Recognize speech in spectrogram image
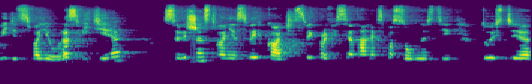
видит свое развитие, совершенствование своих качеств, своих профессиональных способностей. То есть э,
